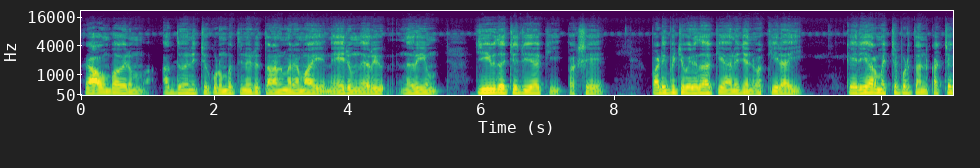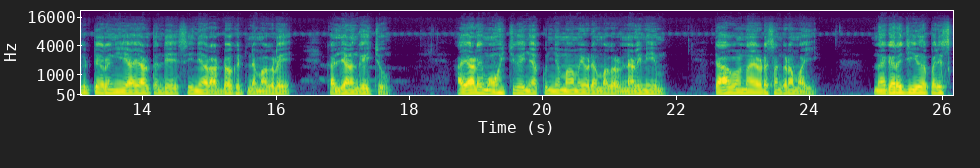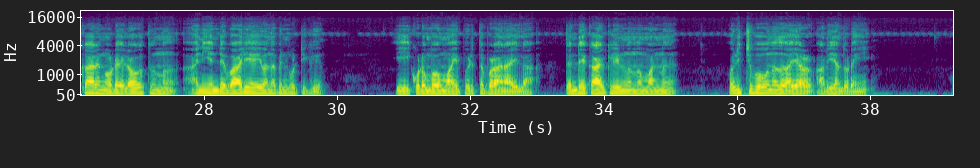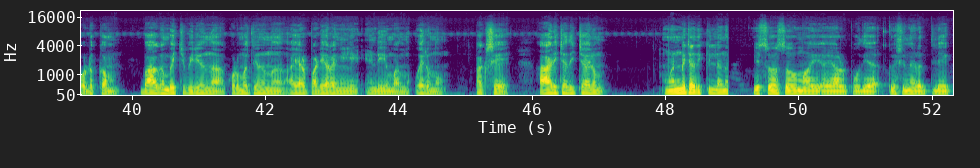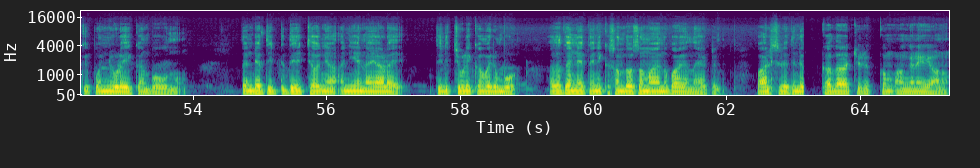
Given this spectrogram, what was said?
രാവും പകലും അധ്വാനിച്ച് കുടുംബത്തിനൊരു തണൽമരമായി നേരും നെറി നെറിയും ജീവിതചര്യയാക്കി. പക്ഷേ പഠിപ്പിച്ചു വലുതാക്കിയ അനുജൻ വക്കീലായി. കരിയർ മെച്ചപ്പെടുത്താൻ കച്ചകിട്ടിറങ്ങിയ അയാൾ തന്റെ സീനിയർ അഡ്വക്കറ്റിന്റെ മകളെ കല്യാണം കഴിച്ചു. അയാളെ മോഹിച്ചു കഴിഞ്ഞ കുഞ്ഞമ്മാമയുടെ മകൾ നളിനിയും രാഘവൻ നായരുടെ സങ്കടമായി. നഗരജീവിത പരിഷ്കാരങ്ങളുടെ ലോകത്തുനിന്ന് അനിയന്റെ ഭാര്യയായി വന്ന പെൺകുട്ടിക്ക് ഈ കുടുംബവുമായി പൊരുത്തപ്പെടാനായില്ല. തന്റെ കാൽക്കിളിൽ നിന്ന് മണ്ണ് ഒലിച്ചു പോകുന്നത് അയാൾ അറിയാൻ തുടങ്ങി. ഒടുക്കം ഭാഗം വെച്ച് പിരിയുന്ന കുടുംബത്തിൽ നിന്ന് അയാൾ പടിയിറങ്ങേണ്ടിയും വന്നു വരുന്നു. പക്ഷേ ആര് ചതിച്ചാലും മണ്ണ് ചതിക്കില്ലെന്ന വിശ്വാസവുമായി അയാൾ പുതിയ കൃഷിനിടത്തിലേക്ക് പൊന്നുവിളയിക്കാൻ പോകുന്നു. തന്റെ തെറ്റ് തിരിച്ചറിഞ്ഞ അനിയൻ അയാളെ തിരിച്ചു വിളിക്കാൻ വരുമ്പോൾ അത് തന്നെ തനിക്ക് സന്തോഷമായെന്ന് പറയുന്ന ഏട്ടൻ. വാത്സല്യത്തിന്റെ കഥാ ചുരുക്കം അങ്ങനെയാണ്.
